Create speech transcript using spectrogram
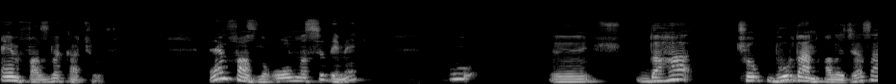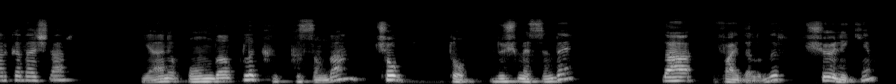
en fazla kaç olur? En fazla olması demek bu e, daha çok buradan alacağız arkadaşlar. Yani ondalıklı kısımdan çok top düşmesinde daha faydalıdır. Şöyle ki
